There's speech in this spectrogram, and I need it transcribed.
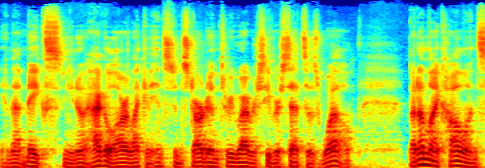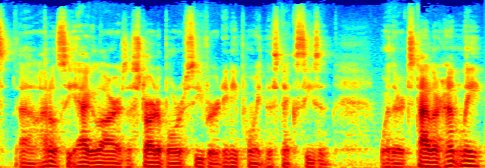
and that makes you know Agholor like an instant starter in three wide receiver sets as well. But unlike Hollins, uh, I don't see Agholor as a startable receiver at any point this next season. Whether it's Tyler Huntley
